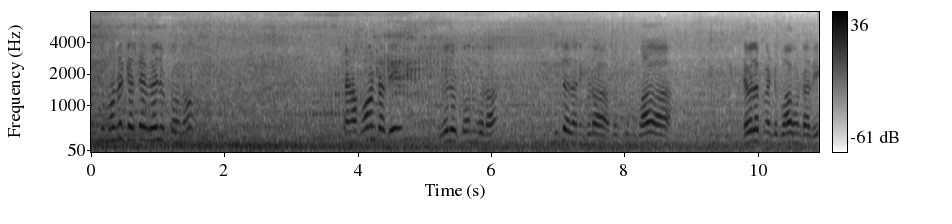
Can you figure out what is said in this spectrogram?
కొంచెం ముందరికి వెళ్తే వేలూరు టౌన్ చాలా బాగుంటుంది. వేలూరు టౌన్ కూడా. చూసేదానికి కూడా కొంచెం బాగా డెవలప్మెంట్ బాగుంటుంది.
